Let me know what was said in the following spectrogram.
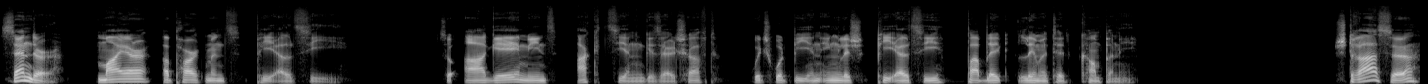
Sender Meyer Apartments PLC. So AG means Aktiengesellschaft, which would be in English PLC, Public Limited Company. Straße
